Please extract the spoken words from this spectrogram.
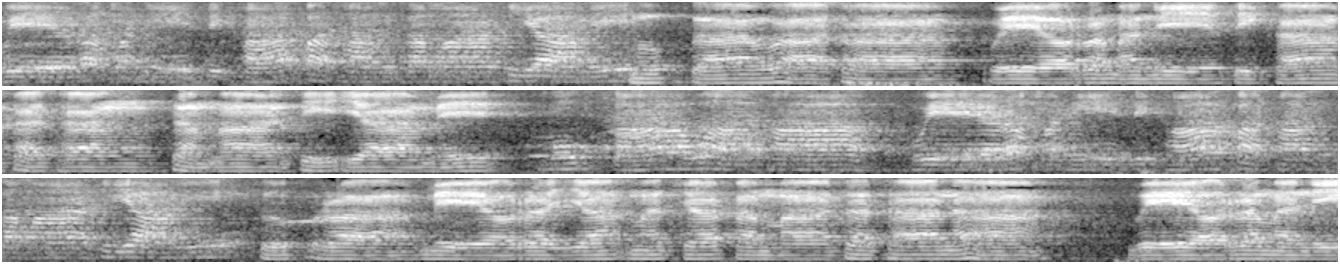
เวระมณีสิกขาปะทังสมาธิยามิ มุสาวาทา เวรมณีสิกขาปะทังสมาธิยามิ มุสาวาทา เวระมณีสิกขาปะทังสมาธิยามิ สุราเมรยะมัชฌะปมาทฐานา เวรมณี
